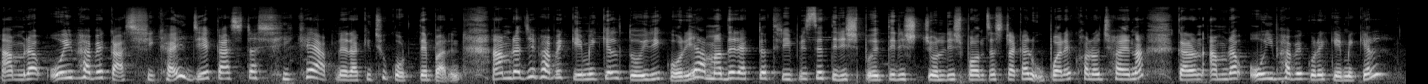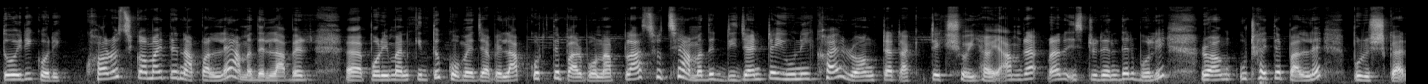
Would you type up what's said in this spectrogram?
আমরা ওইভাবে কাজ শিখাই। যে কাজটা শিখে আপনারা কিছু পারেন। আমরা যেভাবে কেমিক্যাল তৈরি করি, আমাদের একটা থ্রি পিসে তিরিশ, পঁয়ত্রিশ, চল্লিশ, পঞ্চাশ টাকার উপরে খরচ হয় না। কারণ আমরা ওইভাবে করে কেমিক্যাল তৈরি করি। খরচ কমাইতে না পারলে আমাদের লাভের পরিমাণ কিন্তু কমে যাবে, লাভ করতে পারব না। প্লাস হচ্ছে আমাদের ডিজাইনটা ইউনিক হয় রঙটা টাক- টেকসই হয়। আমরা আর স্টুডেন্টদের বলি, রং উঠাইতে পারলে পুরস্কার।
